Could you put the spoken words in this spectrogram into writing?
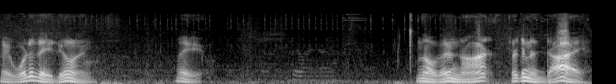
Wait, what are they doing? Wait, no, they're not. They're gonna die.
